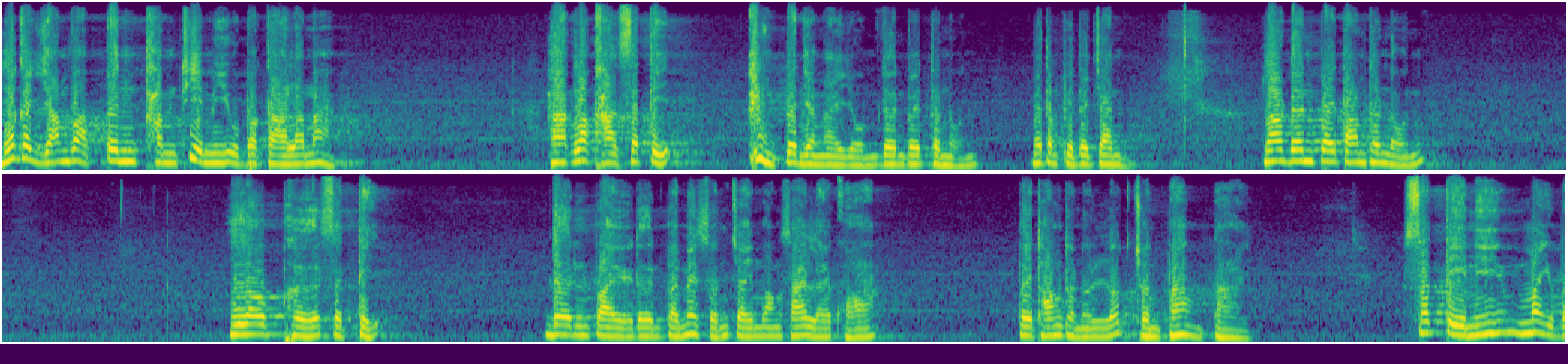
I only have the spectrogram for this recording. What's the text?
แล้วก็ย้ำว่าเป็นธรรมที่มีอุปการะมาก หากเราขาดสติ เป็นยังไงโยม เดินไปถนน ไม่ต้องปิดจันเราเดินไปตามถนน เราเผลอสติ เดินไปเดินไปไม่สนใจมองซ้ายแลขวา ไปท้องถนนรถชนป้างตาย สตินี้ไม่อุป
